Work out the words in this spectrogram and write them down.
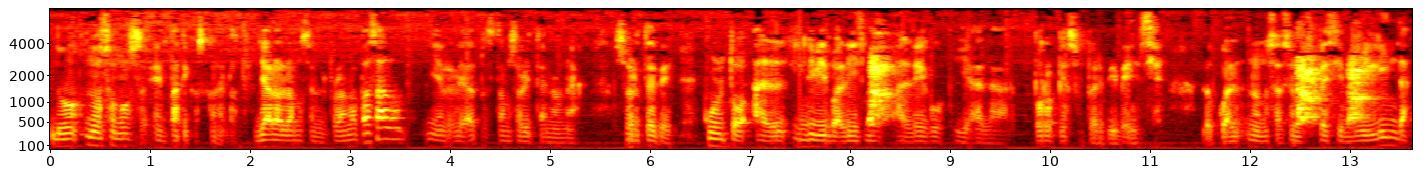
No, no somos empáticos con el otro. Ya lo hablamos en el programa pasado y en realidad pues estamos ahorita en una suerte de culto al individualismo, al ego y a la propia supervivencia, lo cual no nos hace una especie muy linda.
